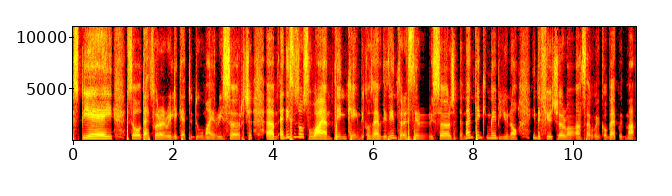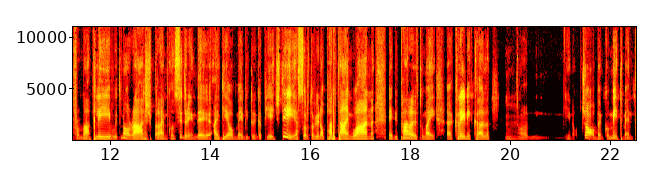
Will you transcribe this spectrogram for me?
SPA. So that's where I really get to do my research. Um, and this is also why I'm thinking, because I have this interest in research, and I'm thinking maybe, you know, in the future, once I will go back with mat from mat leave with no rush, but I'm considering the idea of maybe doing a PhD, a sort of, you know, part-time one, maybe parallel to my uh, clinical um, you know job and commitment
